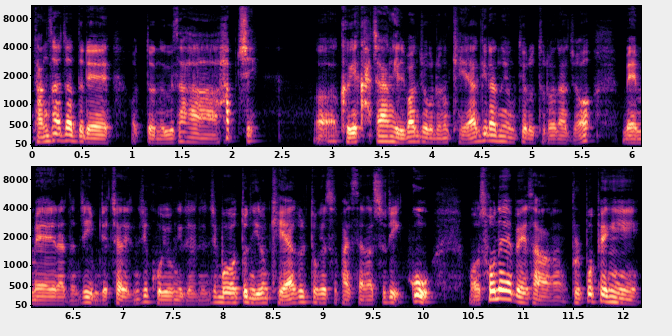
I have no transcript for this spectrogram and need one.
당사자들의 어떤 의사 합치 어, 그게 가장 일반적으로는 계약이라는 형태로 드러나죠. 매매라든지 임대차라든지 고용이라든지 뭐 어떤 이런 계약을 통해서 발생할 수도 있고 뭐 손해배상, 불법행위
